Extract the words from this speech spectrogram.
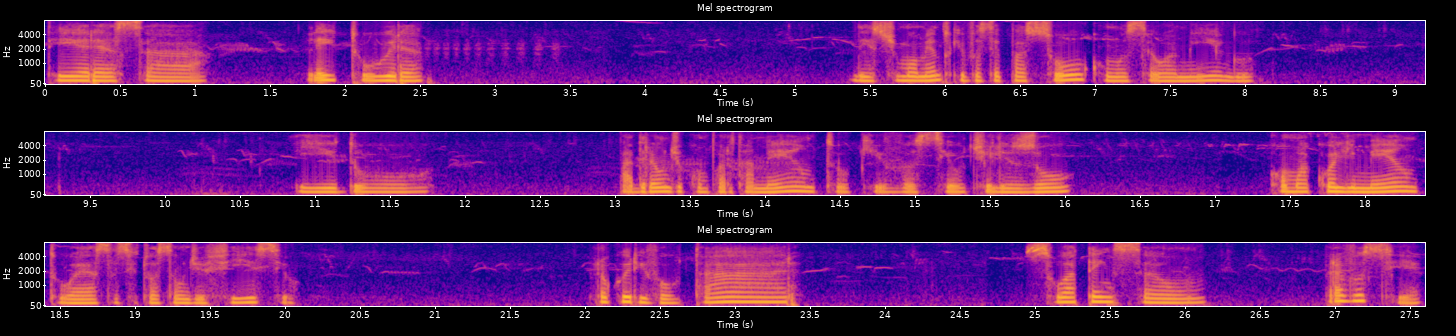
ter essa leitura deste momento que você passou com o seu amigo e do padrão de comportamento que você utilizou como acolhimento a essa situação difícil, Procure voltar sua atenção para você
